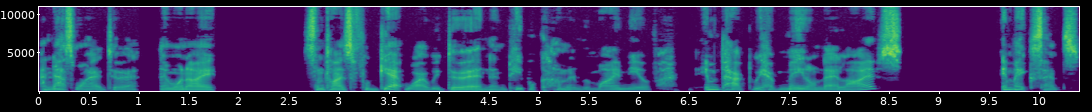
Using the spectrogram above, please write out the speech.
And that's why I do it. And when I sometimes forget why we do it, and then people come and remind me of impact we have made on their lives, it makes sense.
